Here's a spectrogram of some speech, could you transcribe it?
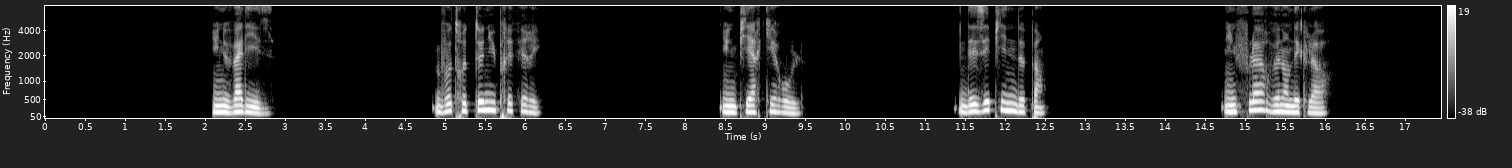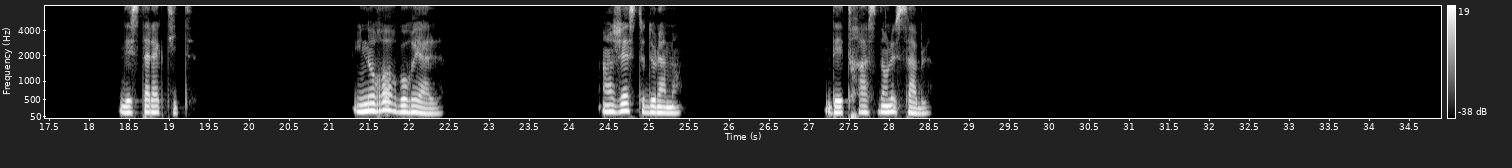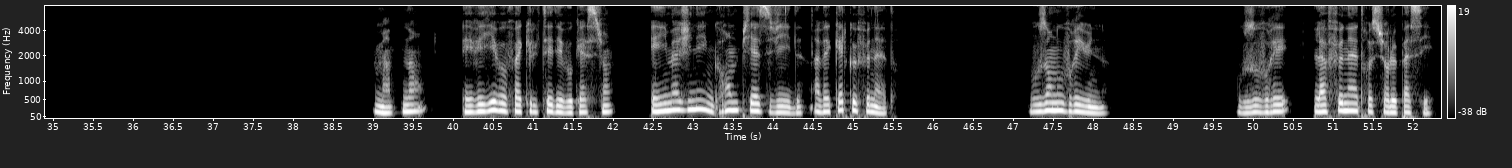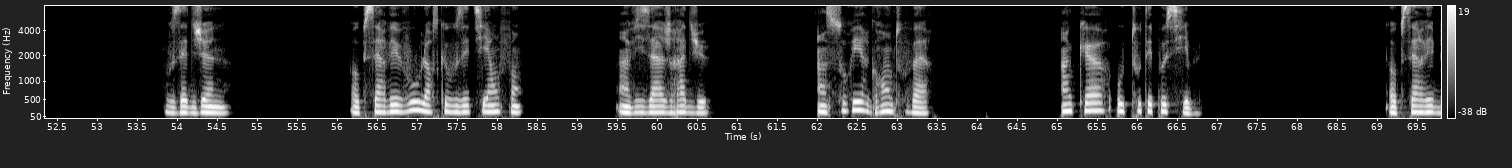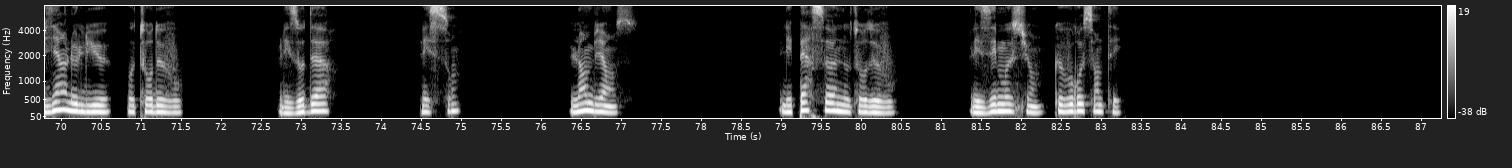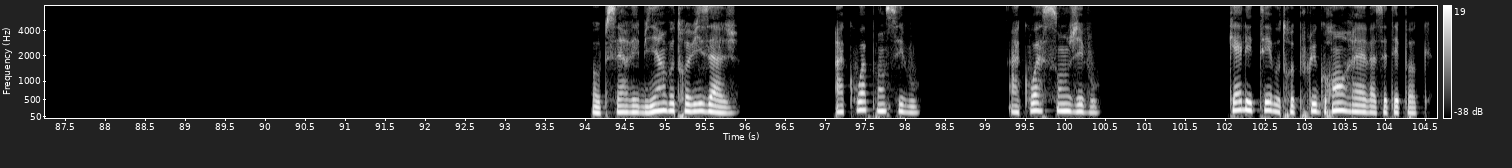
une valise, votre tenue préférée. Une pierre qui roule. Des épines de pin. Une fleur venant d'éclore. Des stalactites. Une aurore boréale. Un geste de la main. Des traces dans le sable. Maintenant, éveillez vos facultés d'évocation et imaginez une grande pièce vide avec quelques fenêtres. Vous en ouvrez une. Vous ouvrez la fenêtre sur le passé. Vous êtes jeune. Observez-vous lorsque vous étiez enfant. Un visage radieux. Un sourire grand ouvert. Un cœur où tout est possible. Observez bien le lieu autour de vous, les odeurs, les sons, l'ambiance, les personnes autour de vous, les émotions que vous ressentez. Observez bien votre visage. À quoi pensez-vous? À quoi songez-vous? Quel était votre plus grand rêve à cette époque?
